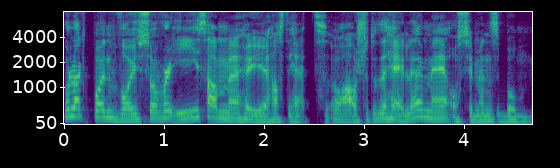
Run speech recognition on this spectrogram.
og lagt på en voiceover i samme høye hastighet, og avsluttet det hele med Ossimens bom.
